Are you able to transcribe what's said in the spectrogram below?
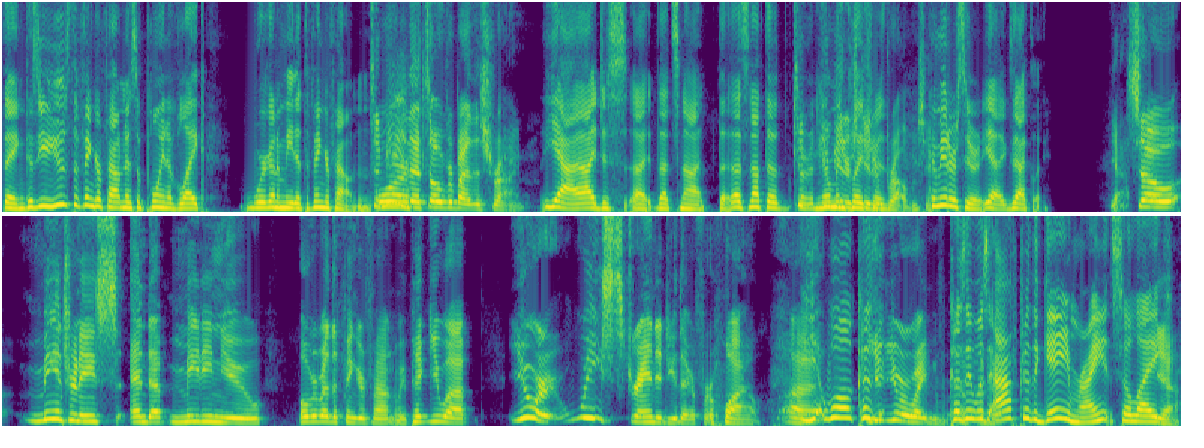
thing because you use the finger fountain as a point of like we're gonna meet at the finger fountain. to or me, that's over by the shrine. yeah, I just uh, that's not that's not the sort of commuter nomenclature. student problems, yeah. Commuter student, yeah, exactly. Yeah. So me and Trinice end up meeting you over by the finger fountain. We pick you up. You were we stranded you there for a while. Uh, yeah, well, because you, you were waiting because it was bit. after the game, right? So like, Yeah.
